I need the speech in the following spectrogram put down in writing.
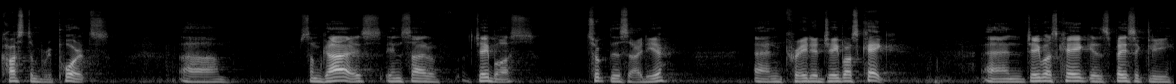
custom reports. Um, some guys inside of JBoss took this idea and created JBoss Cake. And JBoss Cake is basically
